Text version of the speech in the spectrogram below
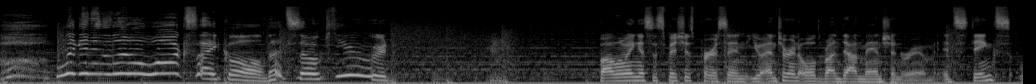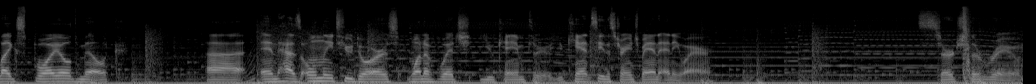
Look at his little walk cycle. That's so cute. Following a suspicious person, you enter an old rundown mansion room. It stinks like spoiled milk uh, and has only two doors, one of which you came through. You can't see the strange man anywhere. Search the room.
